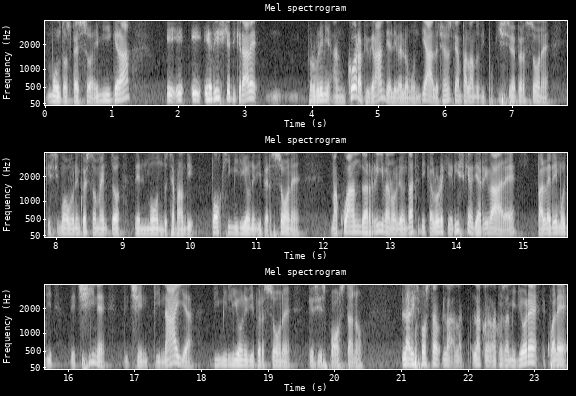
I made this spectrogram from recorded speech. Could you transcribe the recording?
molto spesso emigra e, e, e rischia di creare problemi ancora più grandi a livello mondiale, cioè stiamo parlando di pochissime persone che si muovono in questo momento nel mondo, stiamo parlando di pochi milioni di persone, ma quando arrivano le ondate di calore che rischiano di arrivare, parleremo di decine, di centinaia di milioni di persone che si spostano. La risposta, la, la, la, la cosa migliore qual è?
